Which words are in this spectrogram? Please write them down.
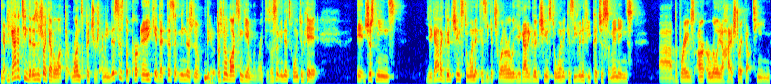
Yep. You got a team that doesn't strike out a lot that runs pitchers. I mean, this is the per. again, that doesn't mean there's no you know, there's no locks in gambling, right? This doesn't mean it's going to hit. It just means you got a good chance to win it because he gets run early. You got a good chance to win it because even if he pitches some innings, uh, the Braves aren't a really a high strikeout team.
